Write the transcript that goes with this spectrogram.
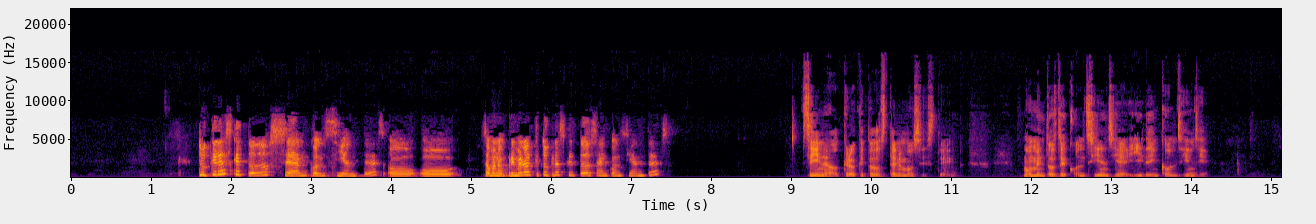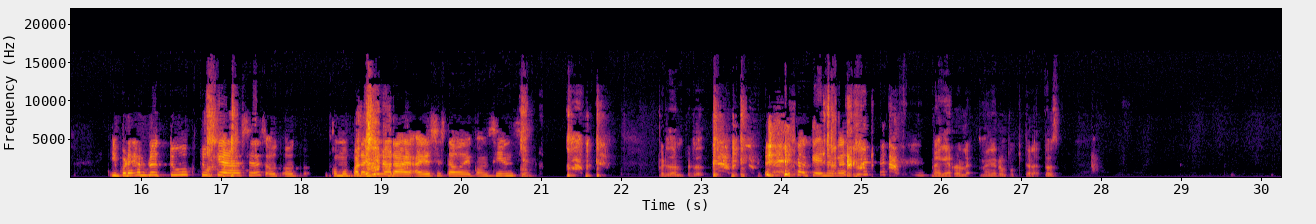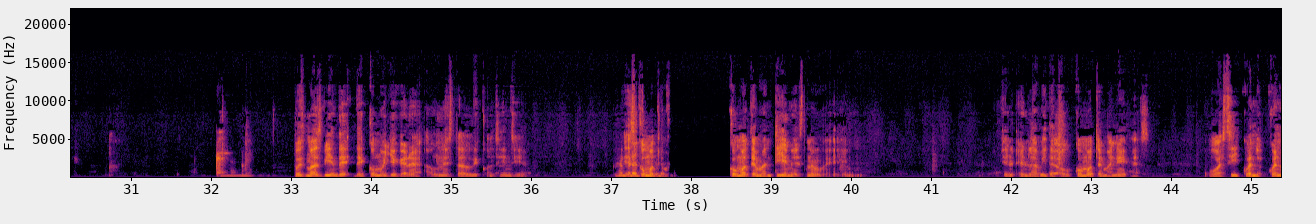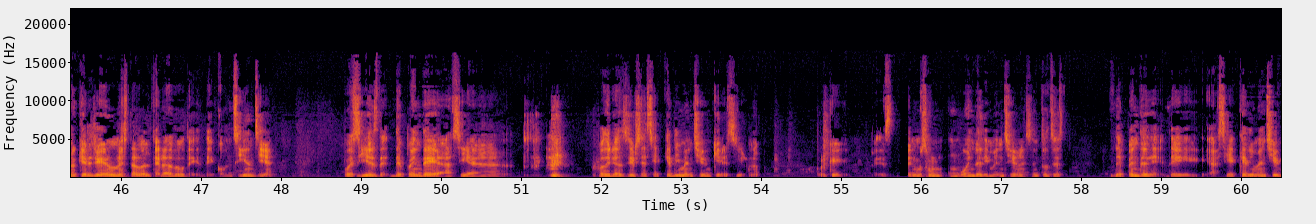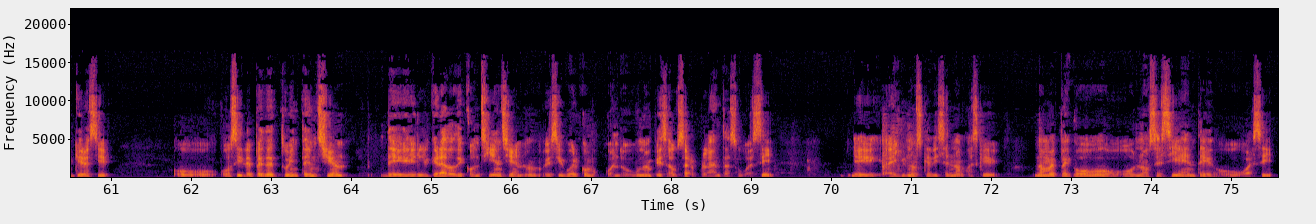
¿Tú crees que todos sean conscientes? O, o, o sea, bueno, primero que tú crees que todos sean conscientes. Sí, ¿no? Creo que todos tenemos este momentos de conciencia y de inconsciencia. Y por ejemplo, ¿tú, tú qué haces o, como para llegar a, ese estado de conciencia? Perdón, perdón. ok, no me... me, agarró me agarró un poquito la tos. Pues más bien de, de cómo llegar a, un estado de conciencia. Es cómo te, cómo te mantienes, ¿no? En, en, la vida o cómo te manejas o así. Cuando, cuando quieres llegar a un estado alterado de, de conciencia, pues sí es depende hacia, podría decirse hacia qué dimensión quieres ir, ¿no? Porque pues, tenemos un, buen de dimensiones, entonces depende de, de hacia qué dimensión quieres ir o, o sí, depende de tu intención del grado de conciencia, ¿no? Es igual como cuando uno empieza a usar plantas o así, eh, hay unos que dicen, no, es que no me pegó o, no se siente o así,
